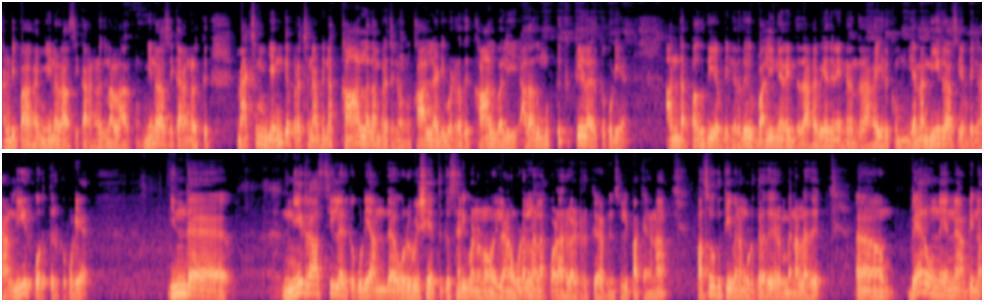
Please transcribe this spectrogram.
கண்டிப்பாக மீனராசிக்காரங்களுக்கு நல்லாயிருக்கும். மீனராசிக்காரங்களுக்கு மேக்ஸிமம் எங்கே பிரச்சனை அப்படின்னா காலில் தான் பிரச்சனை இருக்கும். காலில் அடிபடுறது கால் வலி அதாவது முட்டுக்கு கீழே இருக்கக்கூடிய அந்த பகுதி அப்படிங்கிறது வலி நிறைந்ததாக வேதனை நிறைந்ததாக இருக்கும். ஏன்னா நீர் ராசி அப்படிங்கிறனால நீர் பொறுத்து இருக்கக்கூடிய இந்த நீர் ராசியில் இருக்கக்கூடிய அந்த ஒரு விஷயத்துக்கு சரி பண்ணணும் இல்லைன்னா உடல்நல கோளாறுகள் இருக்குது அப்படின்னு சொல்லி பார்த்தீங்கன்னா பசுவுக்கு தீவனம் கொடுக்கறது ரொம்ப நல்லது. வேறு ஒன்று என்ன அப்படின்னா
